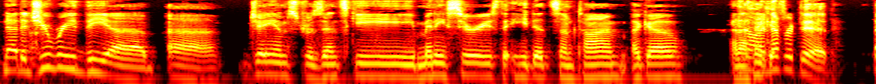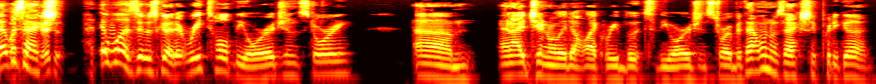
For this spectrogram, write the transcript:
Now, did you read the uh, uh, J.M. Straczynski miniseries that he did some time ago? And no, I, think it- never did. that was, was it good? actually it was it was good. It retold the origin story. Um, and I generally don't like reboots of the origin story, but that one was actually pretty good.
